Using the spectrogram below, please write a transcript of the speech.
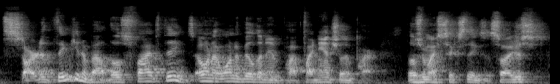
started thinking about those five things. Oh, and I want to build an empire, financial empire. Those are my six things. And so I just,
